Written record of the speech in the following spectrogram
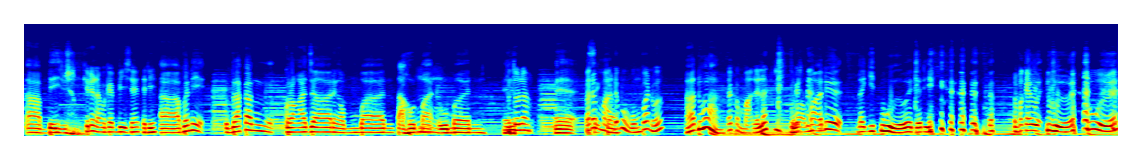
ah, bitch kira nak pakai bitch eh tadi. Uh, Apa ni? Belakang kurang ajar dengan perempuan Tak hormat Hmm. woman. Betul lah. Eh, padahal mak dia pun perempuan apa Ah tu lah takkan mak lelaki? Sebab mak dia Lagi tua apa jadi? Dia pakai word tua. Tua eh?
